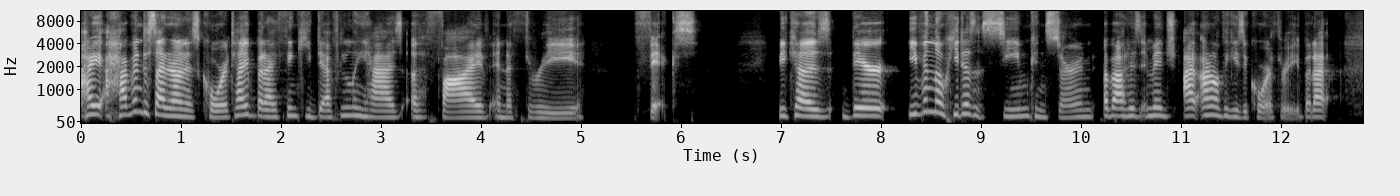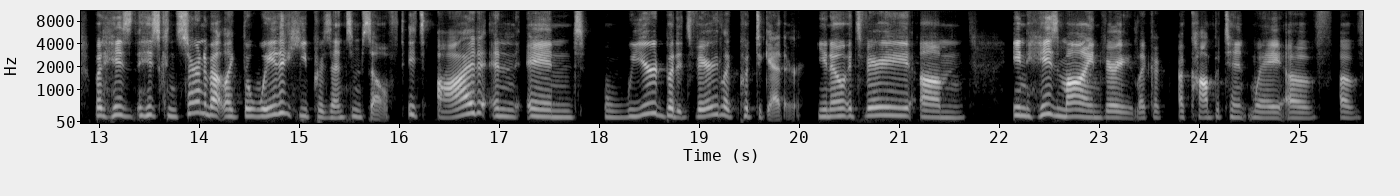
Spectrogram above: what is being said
I haven't decided on his core type, but I think he definitely has a five and a three fix because there, even though he doesn't seem concerned about his image, I, I don't think he's a core three, but I, but his his concern about like the way that he presents himself, it's odd and and weird, but it's very like put together. You know, it's very um in his mind very like a, a competent way of of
